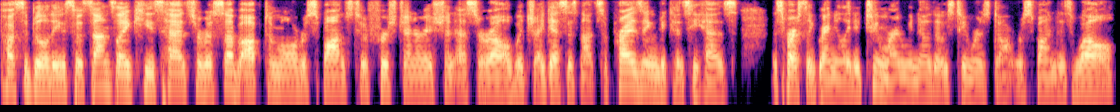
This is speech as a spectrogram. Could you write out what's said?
possibilities. So it sounds like he's had sort of a suboptimal response to a first generation SRL, which I guess is not surprising because he has a sparsely granulated tumor. And we know those tumors don't respond as well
